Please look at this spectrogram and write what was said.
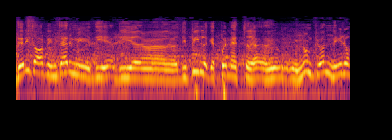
dei ritorni in termini di, di, uh, di PIL che puoi mettere uh, non più a nero,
